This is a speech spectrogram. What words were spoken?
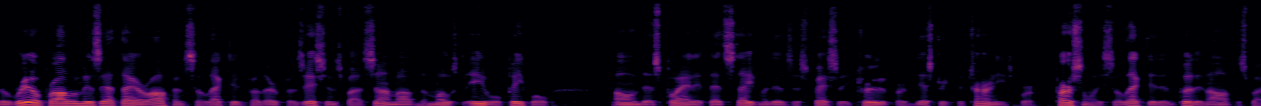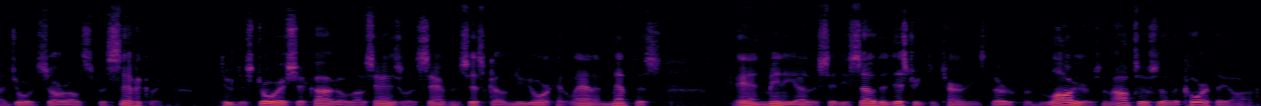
The real problem is that they are often selected for their positions by some of the most evil people on this planet. That statement is especially true for district attorneys personally selected and put in office by George Soros specifically to destroy Chicago, Los Angeles, San Francisco, New York, Atlanta, Memphis, and many other cities. So the district attorneys, they're lawyers and officers of the court, they are.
